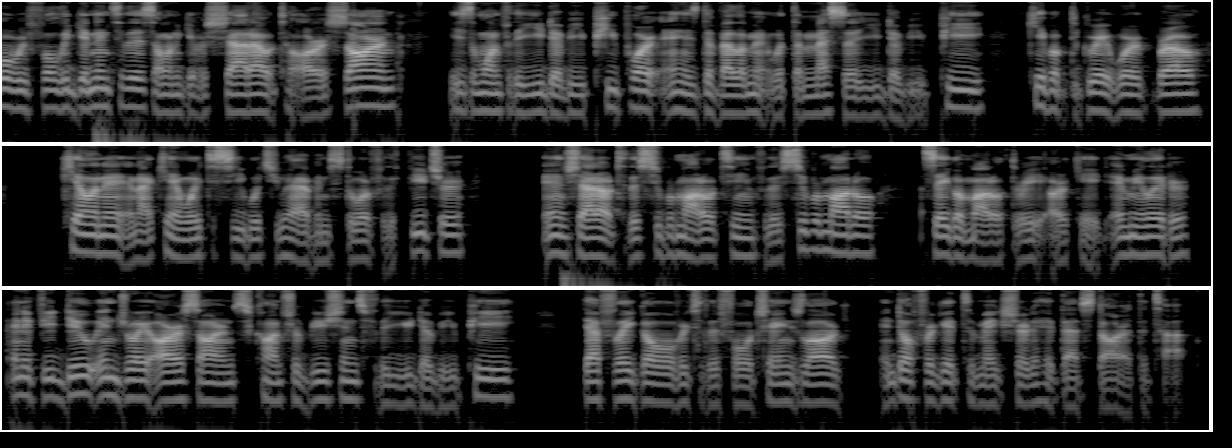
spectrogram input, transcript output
Before we fully get into this, I want to give a shout out to Aerisarn. He's the one for the UWP port and his development with the Mesa UWP. Keep up the great work, bro. Killing it, and I can't wait to see what you have in store for the future. And shout out to the Supermodel team for their Supermodel Sega Model 3 arcade emulator. And if you do enjoy Aerisarn's contributions for the UWP, definitely go over to the full changelog and don't forget to make sure to hit that star at the top.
